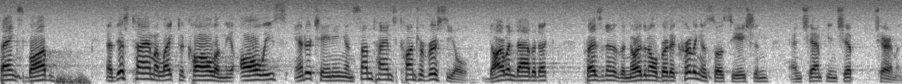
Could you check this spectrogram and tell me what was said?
Thanks, Bob. At this time, I'd like to call on the always entertaining and sometimes controversial Darwin Davidoff, President of the Northern Alberta Curling Association and Championship Chairman.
